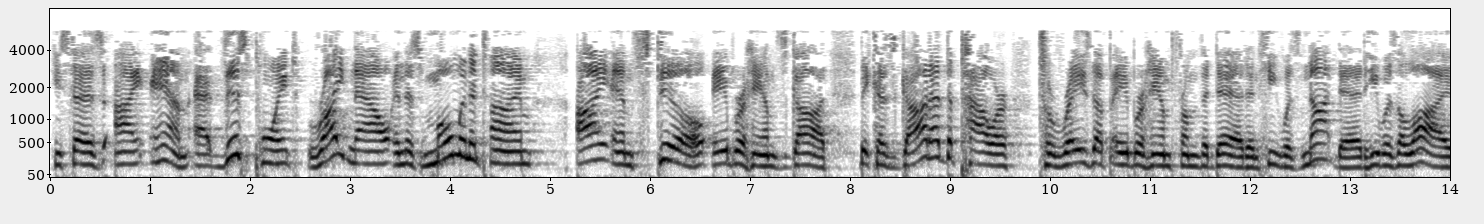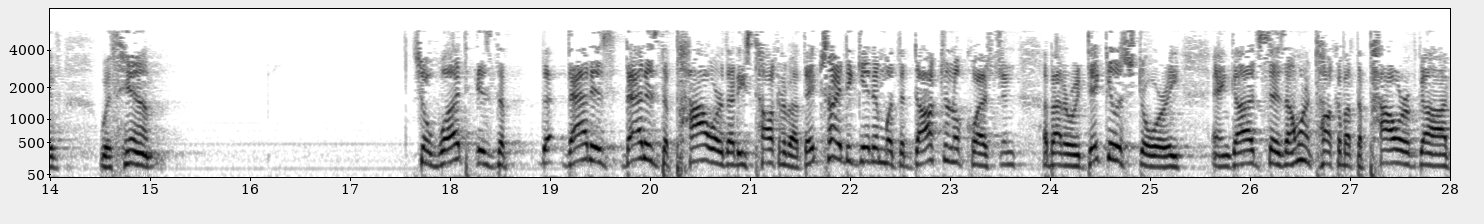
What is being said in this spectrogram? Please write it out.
He says, I am. At this point, right now, in this moment in time, I am still Abraham's God. Because God had the power to raise up Abraham from the dead, and he was not dead, he was alive with him. So what is the that, is, that is the power that he's talking about. They tried to get him with a doctrinal question about a ridiculous story, and God says, I want to talk about the power of God,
